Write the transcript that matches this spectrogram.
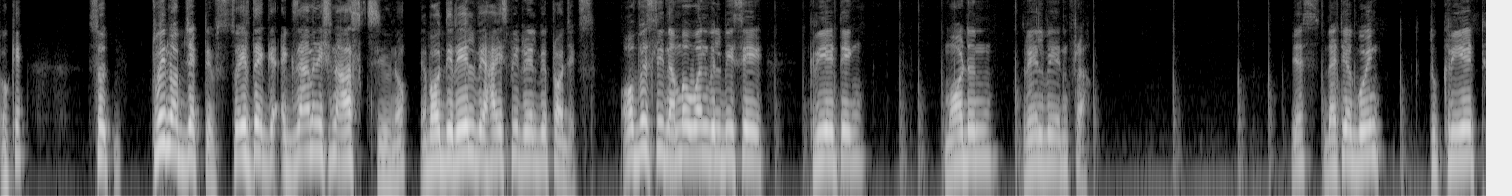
Okay, so twin objectives. So if the examination asks you, know about the railway, high-speed railway projects, obviously number one will be say creating modern railway infra. Yes, that you are going to create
